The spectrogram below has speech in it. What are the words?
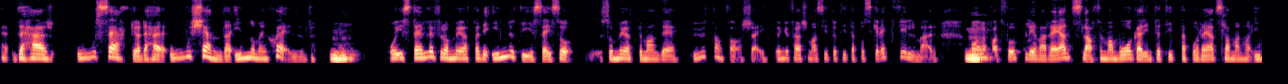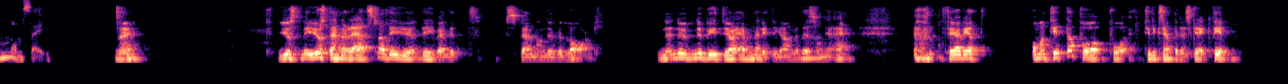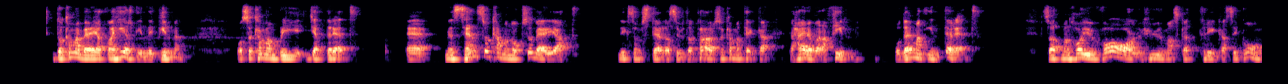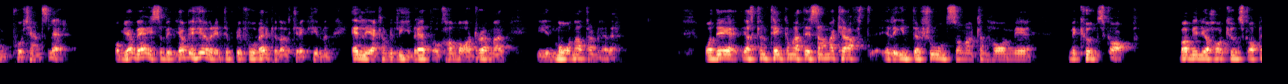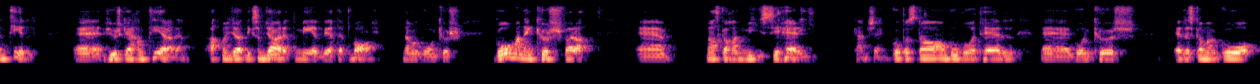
eh, det här osäkra, det här okända inom en själv. Mm. Och istället för att möta det inuti sig så, så möter man det utanför sig. Ungefär som man sitter och tittar på skräckfilmer. Mm. Bara för att få uppleva rädsla, för man vågar inte titta på rädsla man har inom sig. Nej. Just, just det här med rädsla, det är ju det är väldigt spännande överlag. Nu, nu byter jag ämne lite grann, men det är mm. sån jag är. För jag vet, om man tittar på, på till exempel en skräckfilm, då kan man välja att vara helt inne i filmen. Och så kan man bli jätterädd. Eh, men sen så kan man också välja att liksom ställa sig utanför. Så kan man tänka, det här är bara film. Och då är man inte rädd. Så att man har ju val hur man ska triggas igång på känslor. Om jag väljer så jag behöver inte bli påverkad av skräckfilmen. Eller jag kan bli livrädd och ha mardrömmar i en månad framöver. Och det, jag kan tänka mig att det är samma kraft eller intention som man kan ha med, med kunskap. Vad vill jag ha kunskapen till? Eh, hur ska jag hantera den? Att man gör, liksom gör ett medvetet val när man går en kurs. Går man en kurs för att eh, man ska ha en mysig helg, kanske. Gå på stan, bo på hotell, eh, gå en kurs. Eller ska man gå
